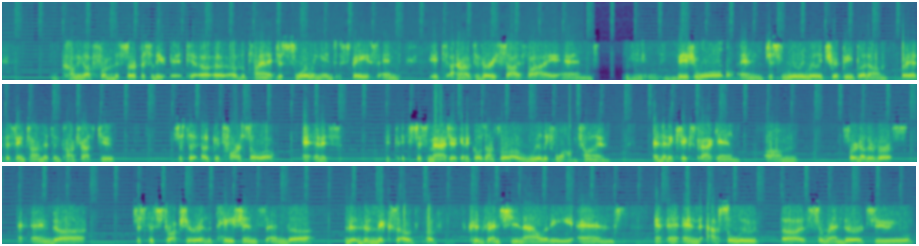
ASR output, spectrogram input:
coming up from the surface of the uh, of the planet, just swirling into space, and it's I don't know, it's very sci-fi and visual and just really really trippy. But um, but at the same time, that's in contrast to just a, a guitar solo, and, and it's it, it's just magic, and it goes on for a really long time, and then it kicks back in um, for another verse, and. Uh, just the structure and the patience and the the, the mix of, of conventionality and and, and absolute uh, surrender to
